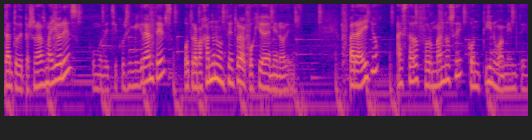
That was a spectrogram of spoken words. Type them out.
tanto de personas mayores como de chicos inmigrantes o trabajando en un centro de acogida de menores. Para ello, ha estado formándose continuamente.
